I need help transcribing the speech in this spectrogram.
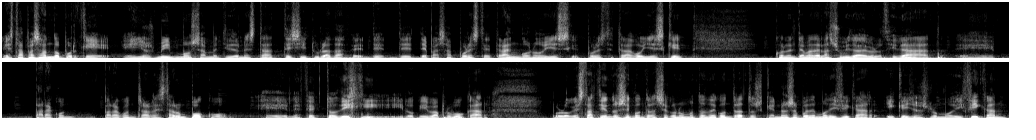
está pasando porque ellos mismos se han metido en esta tesitura de, pasar por este trango, ¿no? Y es por este trago. Y es que con el tema de la subida de velocidad, eh, para, contrarrestar un poco el efecto Digi y lo que iba a provocar, por lo que está haciendo es encontrarse con un montón de contratos que no se pueden modificar y que ellos lo modifican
